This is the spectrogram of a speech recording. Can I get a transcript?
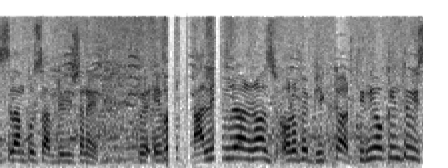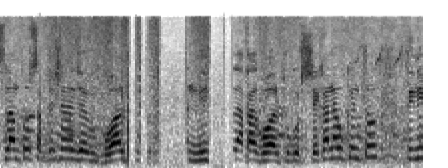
ইসলামপুর সাব ডিভিশনে এবং আলী ইমরান রাজ ওরফে ভিক্টর, তিনিও কিন্তু ইসলামপুর সাব ডিভিশনে যে গোয়ালপুর এলাকা গোয়ালপুকুর, সেখানেও কিন্তু তিনি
